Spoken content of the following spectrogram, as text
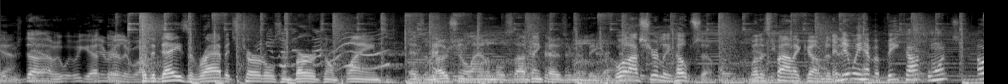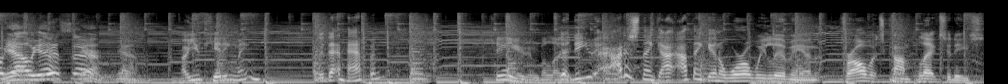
Yeah, it was. done. yeah. I mean, we- we got that. For the days of rabbits, turtles, and birds on planes as emotional animals, I think those are going to be gone. Well, I surely hope so. Well, it's finally come to And then we have a peacock once. Oh, yeah. Oh, yeah. Yes, sir. Yeah. Are you kidding me? Did that happen? Can you even believe? Do you? I just think. I, I think in a world we live in, for all of its complexities,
